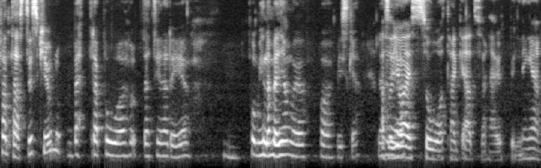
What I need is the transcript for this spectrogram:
Fantastiskt kul att bättra på och uppdatera det. Mm. Påminna mig om vad, jag, vad vi ska Alltså leverera. jag är så taggad för den här utbildningen,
